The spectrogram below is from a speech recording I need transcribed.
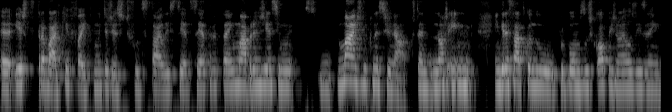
eh, este trabalho que é feito muitas vezes de food stylist etc tem uma abrangência mais do que nacional portanto nós é engraçado quando propomos os copies não é? eles dizem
